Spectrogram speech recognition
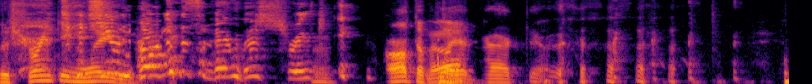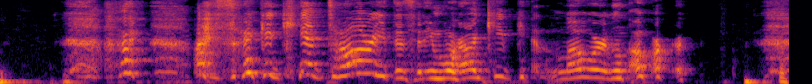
The shrinking Did lady. you notice I was shrinking? I'll have to play it back. Yeah. I was like, I can't tolerate this anymore. I keep getting lower and lower.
